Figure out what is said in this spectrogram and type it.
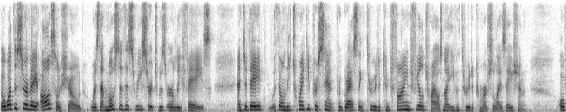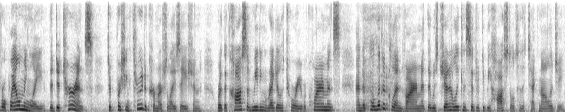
But what the survey also showed was that most of this research was early phase. And to date, with only 20% progressing through to confined field trials, not even through to commercialization. Overwhelmingly, the deterrents to pushing through to commercialization were the cost of meeting regulatory requirements and a political environment that was generally considered to be hostile to the technology.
